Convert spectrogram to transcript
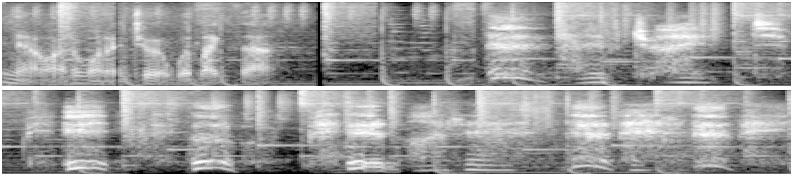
No, I don't want to do it with like that. I've tried to be, be honest.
